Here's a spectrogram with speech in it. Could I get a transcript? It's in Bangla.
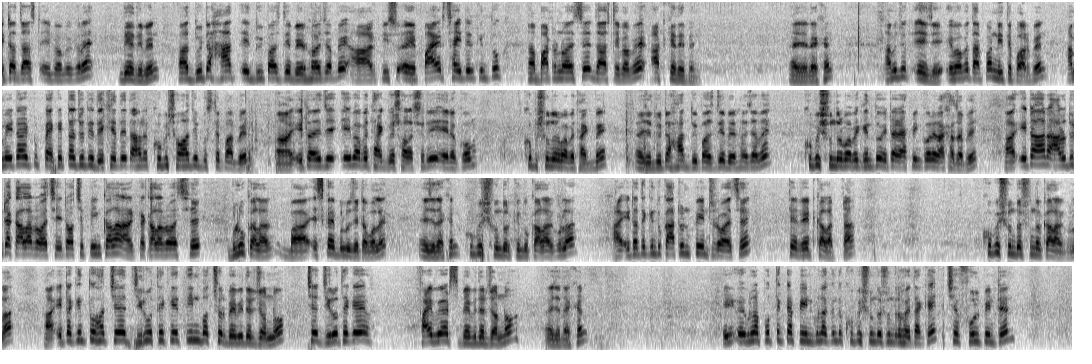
এটা জাস্ট এইভাবে করে দিয়ে দিবেন। আর দুইটা হাত এই দুই পাশ দিয়ে বের হয়ে যাবে, আর পিছ পায়ের সাইডের কিন্তু বাটন রয়েছে জাস্ট এভাবে আটকে দেবেন। এই যে দেখেন, আমি যদি, এই যে, এভাবে তারপর নিতে পারবেন। আমি এটা একটু প্যাকেটটা যদি দেখে দিই, তাহলে খুবই সহজেই বুঝতে পারবেন। এটা এই যে, এইভাবে থাকবে সরাসরি, এরকম খুব সুন্দরভাবে থাকবে। এই যে, দুইটা হাত দুই পাশ দিয়ে বের হয়ে যাবে। খুবই সুন্দরভাবে কিন্তু এটা র্যাপিং করে রাখা যাবে। আর এটা আর আরও দুইটা কালার রয়েছে। এটা হচ্ছে পিঙ্ক কালার আর একটা কালার রয়েছে ব্লু কালার বা স্কাই ব্লু যেটা বলে। এই যে দেখেন, খুবই সুন্দর কিন্তু কালারগুলা আর এটাতে কিন্তু কার্টুন পেন্ট রয়েছে। রেড কালারটা খুবই সুন্দর সুন্দর কালারগুলা এটা কিন্তু হচ্ছে জিরো থেকে তিন বছর বেবিদের জন্য, হচ্ছে জিরো থেকে ফাইভ ইয়ার্স বেবিদের জন্য। এই যে দেখেন। এই, এগুলোর প্রত্যেকটা প্রিন্টগুলো কিন্তু খুবই সুন্দর সুন্দর হয়ে থাকে। হচ্ছে ফুল প্রিন্টের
